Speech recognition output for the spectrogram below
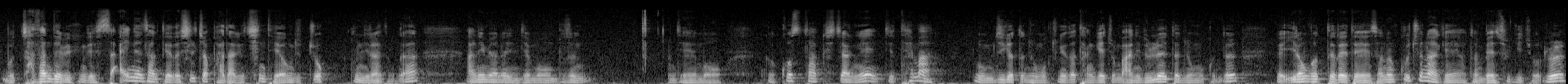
뭐 자산 대비 굉장히 쌓이는 상태에서 실적 바닥에 친 대형주 쪽분이라든가 아니면은 이제 뭐 무슨 이제 뭐 그 코스닥 시장의 이제 테마 움직였던 종목 중에서 단계에 좀 많이 눌려있던 종목군들 그러니까 이런 것들에 대해서는 꾸준하게 어떤 매수 기조를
